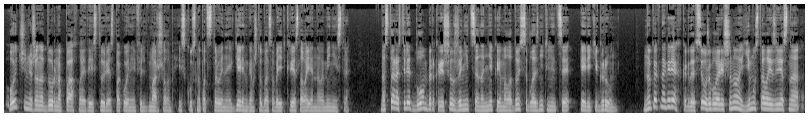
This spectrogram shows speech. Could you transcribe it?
Очень уж она дурно пахла, эта история с покойным фельдмаршалом, искусно подстроенная Герингом, чтобы освободить кресло военного министра. На старости лет Бломберг решил жениться на некой молодой соблазнительнице Эрике Грун – но как на грех, когда все уже было решено, ему стало известно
